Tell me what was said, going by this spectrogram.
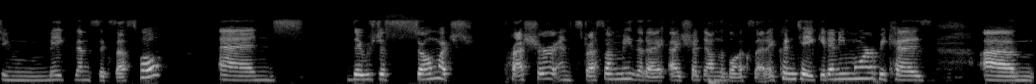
to make them successful and there was just so much pressure and stress on me that I, I shut down the blog site. I couldn't take it anymore because um,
